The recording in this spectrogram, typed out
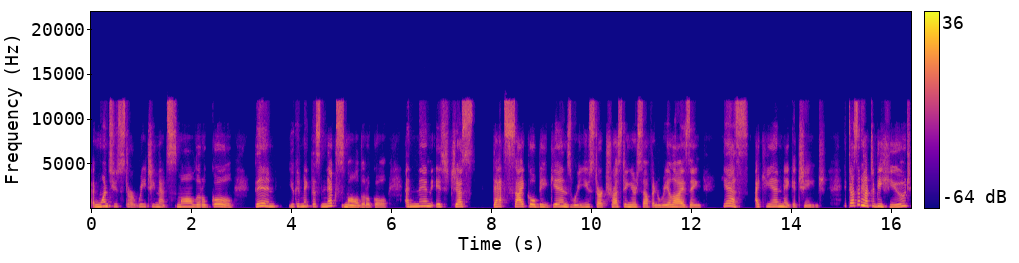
And once you start reaching that small little goal, then you can make this next small little goal. And then it's just that cycle begins where you start trusting yourself and realizing, yes, I can make a change. It doesn't have to be huge.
